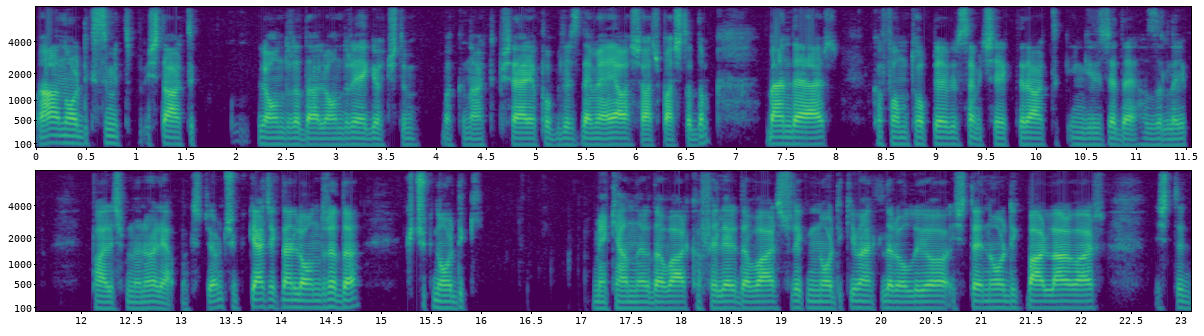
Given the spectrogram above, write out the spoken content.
Aa Nordic Smith işte artık Londra'da, Londra'ya göçtüm. Bakın artık bir şeyler yapabiliriz demeye yavaş yavaş başladım. Ben de eğer kafamı toplayabilirsem içerikleri artık İngilizce'de hazırlayıp paylaşımlarını öyle yapmak istiyorum. Çünkü gerçekten Londra'da küçük Nordik mekanları da var, kafeleri de var. Sürekli Nordik eventler oluyor. İşte Nordik barlar var. İşte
